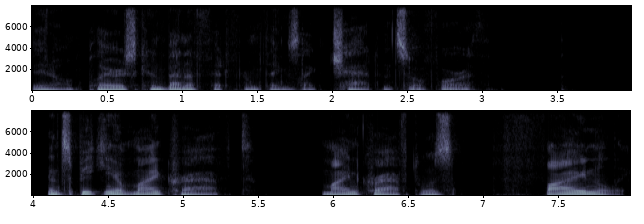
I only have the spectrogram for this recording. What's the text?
you know, players can benefit from things like chat and so forth. And speaking of Minecraft, Minecraft was finally,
